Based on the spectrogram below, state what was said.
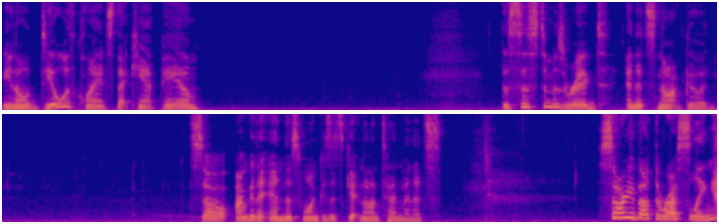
you know, deal with clients that can't pay them. The system is rigged and it's not good. So I'm going to end this one because it's getting on 10 minutes. Sorry about the rustling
